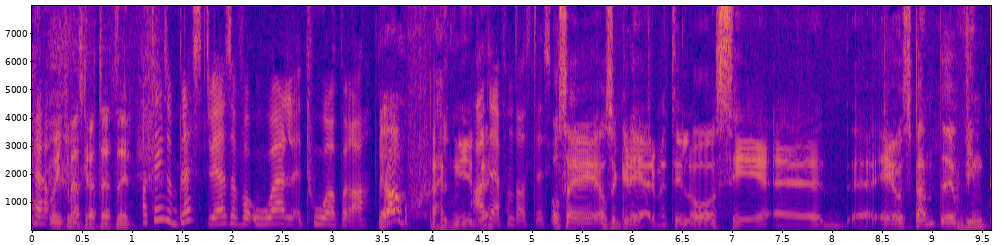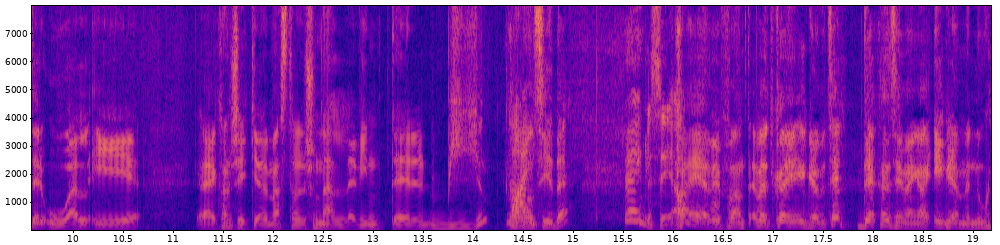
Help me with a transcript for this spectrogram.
og ikke menneskerettigheter. Og tenk så blest vi er som får OL to år på rad. Ja. Det er helt Ja, nydelig. det er fantastisk. Og så er- og så gleder jeg meg til å se eh, Jeg er jo spent. Det er jo vinter-OL i eh, kanskje ikke den mest tradisjonelle vinterbyen, kan Nei. man si det? Vil jeg egentlig si. Hva er vi forventer? Vet du hva jeg glemmer til? Det kan jeg si med en gang. Jeg glemmer noe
